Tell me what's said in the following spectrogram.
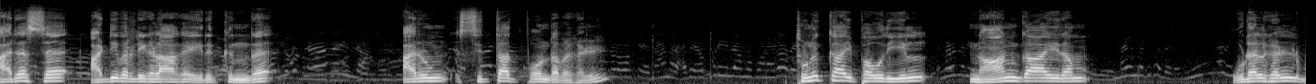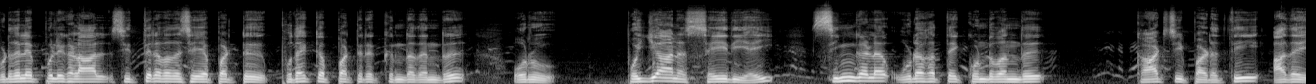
அரச அடிவரடிகளாக இருக்கின்ற அருண் சித்தார்த் போன்றவர்கள் துணுக்காய் பகுதியில் நான்காயிரம் உடல்கள் விடுதலை புலிகளால் சித்திரவதை செய்யப்பட்டு புதைக்கப்பட்டிருக்கின்றதென்று ஒரு பொய்யான செய்தியை சிங்கள ஊடகத்தை கொண்டு வந்து காட்சிப்படுத்தி அதை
